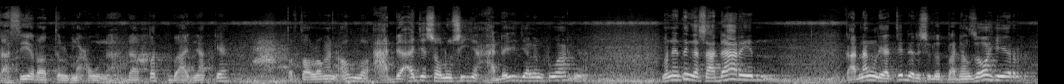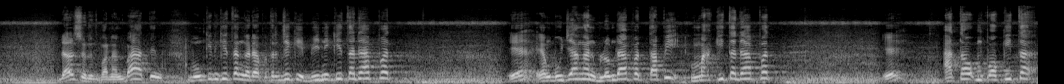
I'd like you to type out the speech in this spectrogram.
Kasih rotul maunah dapat banyaknya pertolongan Allah. Ada aja solusinya. Ada aja jalan keluarnya. Mana ente nggak sadarin? Karena ngelihatnya dari sudut pandang zohir. Dari sudut pandang batin. Mungkin kita nggak dapat rezeki. Bini kita dapat. Ya yang bujangan belum dapat tapi emak kita dapat. Ya atau empok kita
